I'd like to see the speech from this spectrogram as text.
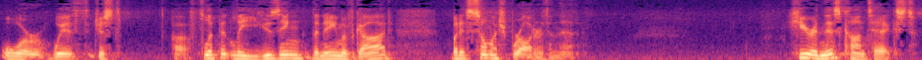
or with just uh, flippantly using the name of God, but it's so much broader than that. Here in this context,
